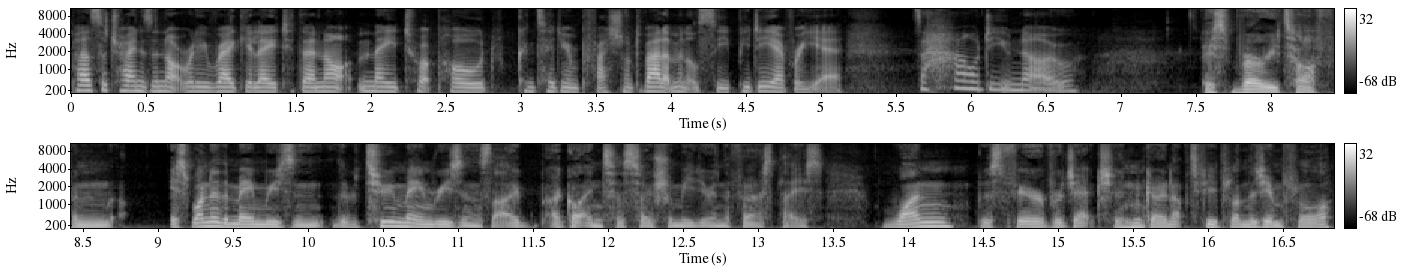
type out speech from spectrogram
personal trainers are not really regulated. They're not made to uphold continuing professional development or CPD every year. So, how do you know? it's very tough and it's one of the main reasons, the two main reasons that I, I got into social media in the first place. One was fear of rejection, going up to people on the gym floor.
